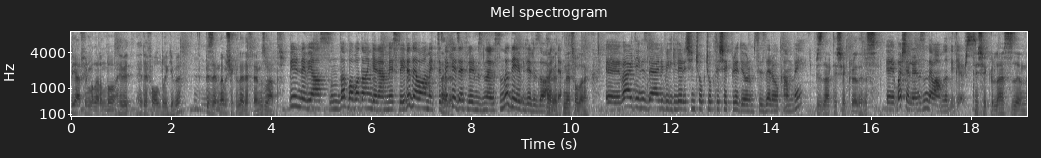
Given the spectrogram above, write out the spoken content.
diğer firmaların da o heve- hedefi olduğu gibi. Bizlerin de bu şekilde hedeflerimiz vardır. Bir nevi aslında babadan gelen mesleği de devam ettirmek Evet. hedeflerimizin arasında diyebiliriz o halde. Evet, net olarak. Ee, verdiğiniz değerli bilgiler için çok çok teşekkür ediyorum sizlere Okan Bey. Bizler teşekkür ederiz. Ee, başarılarınızın devamını diliyoruz. Teşekkürler sizlerin de.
